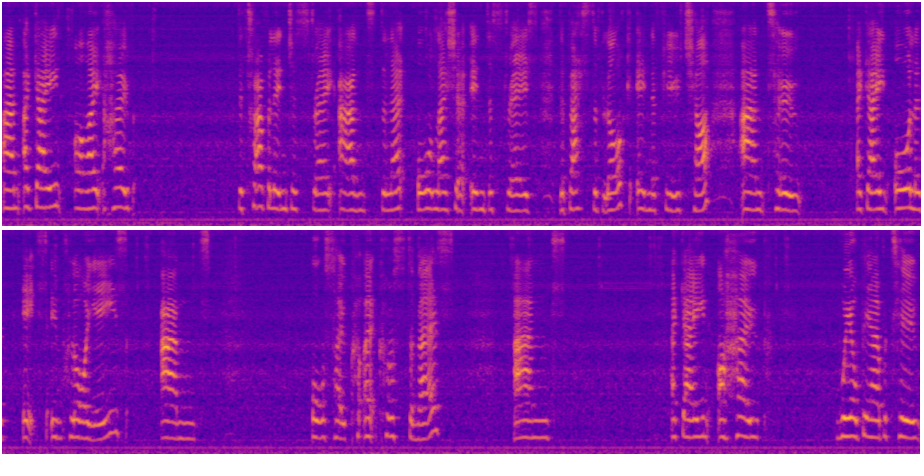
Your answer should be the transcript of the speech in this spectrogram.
And um, again I hope the travel industry and the le all leisure industries the best of luck in the future and to again all of its employees and also uh, customers and again I hope we'll be able to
